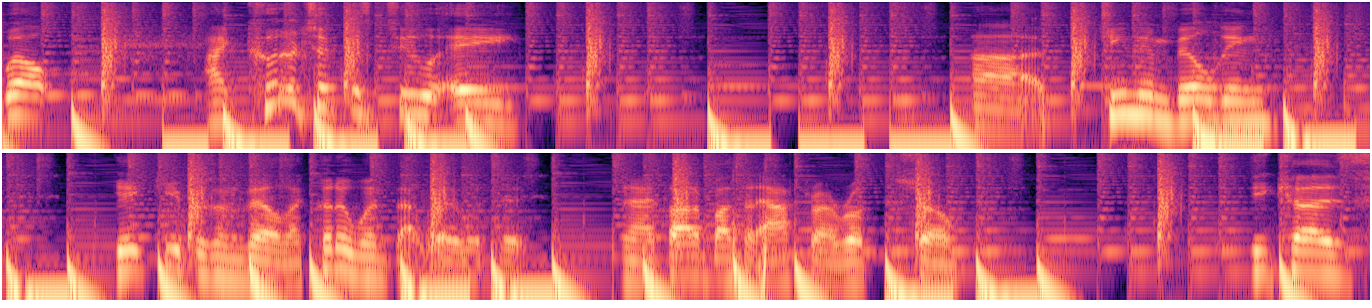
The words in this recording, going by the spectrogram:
Well, I could have took this to a uh, kingdom building, gatekeepers unveiled. I could have went that way with it, and I thought about that after I wrote the show. Because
